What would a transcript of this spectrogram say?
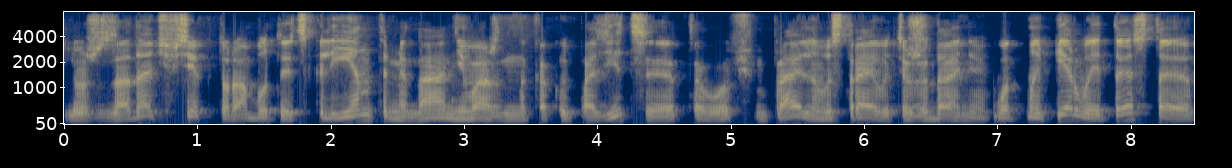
Леша, задача всех, кто работает с клиентами, да, неважно на какой позиции, это, в общем, правильно выстраивать ожидания. Вот мы первые тесты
